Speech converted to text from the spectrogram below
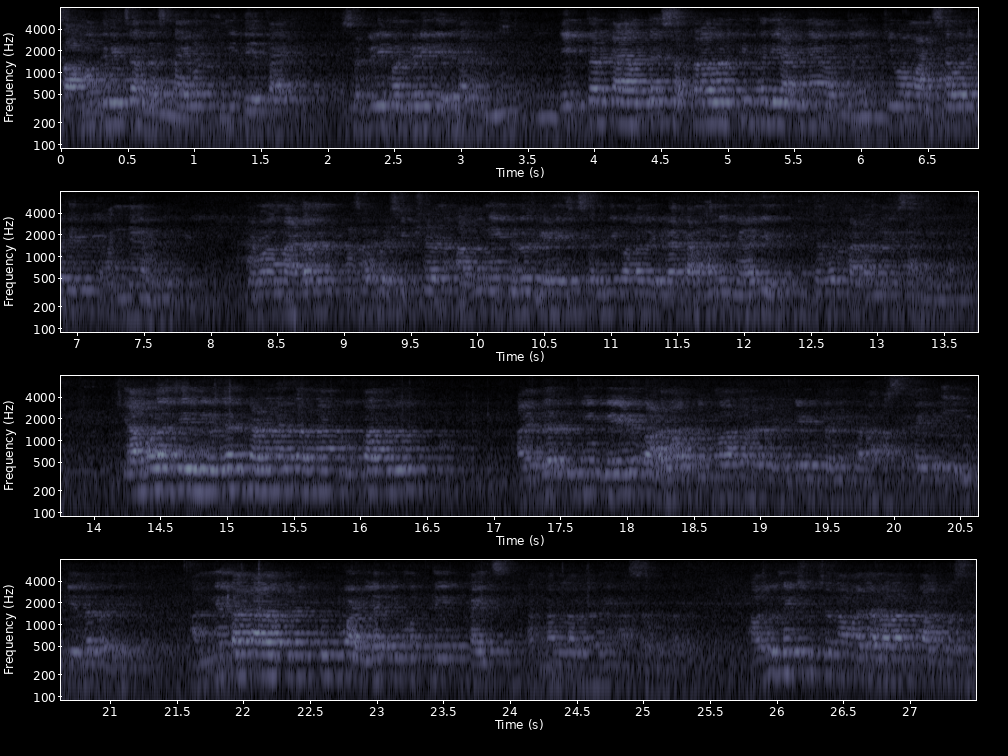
सामग्रीचा दस्तऐवज तुम्ही देत आहे सगळी मंडळी देत आहे एकतर काय होतंय सत्रावरती तरी अन्याय होतोय किंवा माणसावरती तरी अन्याय होतोय. त्यामुळे मॅडमचं प्रशिक्षण अजून एक दिवस घेण्याची संधी मला वेगळ्या कारणाने मिळाली होती तिथं पण मॅडमने सांगितलं. त्यामुळं जे नियोजन करणारे त्यांना कृपा करून आयदर तुम्ही वेळ वाढवा किंवा जरा कंटेंट कमी करा असं काहीतरी तुम्ही केलं पाहिजे. अन्यथा काय होतं की खूप वाढलं की मग ते काहीच अंदाज लागलं नाही असं होतं. अजून एक सूचना माझ्या मनात कालपासून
